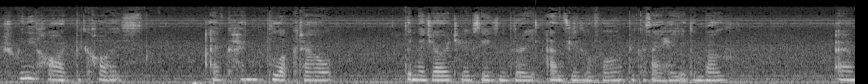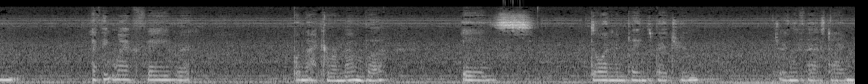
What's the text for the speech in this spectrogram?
it's really hard because I've kind of blocked out the majority of season three and season four because I hated them both. Um, I think my favourite one that I can remember is the one in Blaine's bedroom during the first time.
